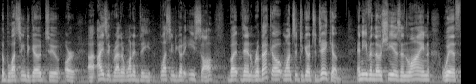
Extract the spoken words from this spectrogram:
the blessing to go to, or uh, Isaac rather, wanted the blessing to go to Esau, but then Rebecca wants it to go to Jacob. And even though she is in line with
